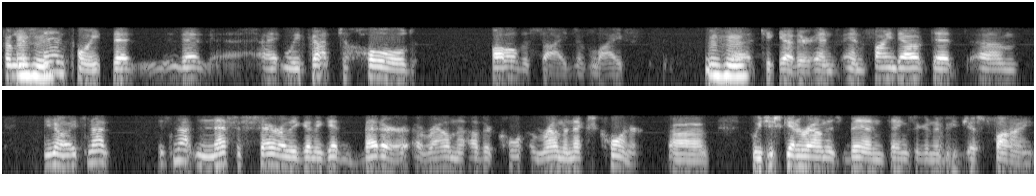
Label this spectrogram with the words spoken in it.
from the Mhm. standpoint that that uh, we've got to hold all the sides of life Mhm. uh, together and and find out that um, you know it's not it's not necessarily going to get better around the other cor- around the next corner. Uh, we just get around this bend, things are going to be just fine.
